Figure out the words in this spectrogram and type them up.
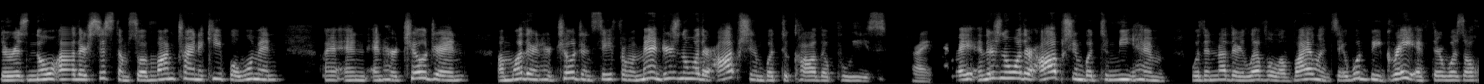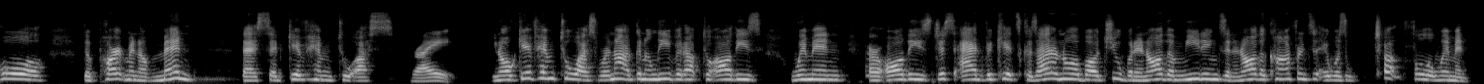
There is no other system. So if i'm trying to keep a woman and and her children a mother and her children safe from a man there's no other option but to call the police. Right. Right? And there's no other option but to meet him with another level of violence. It would be great if there was a whole department of men that said give him to us. Right. You know give him to us. We're not going to leave it up to all these women or all these just advocates because i don't know about you but in all the meetings and in all the conferences it was chock full of women.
